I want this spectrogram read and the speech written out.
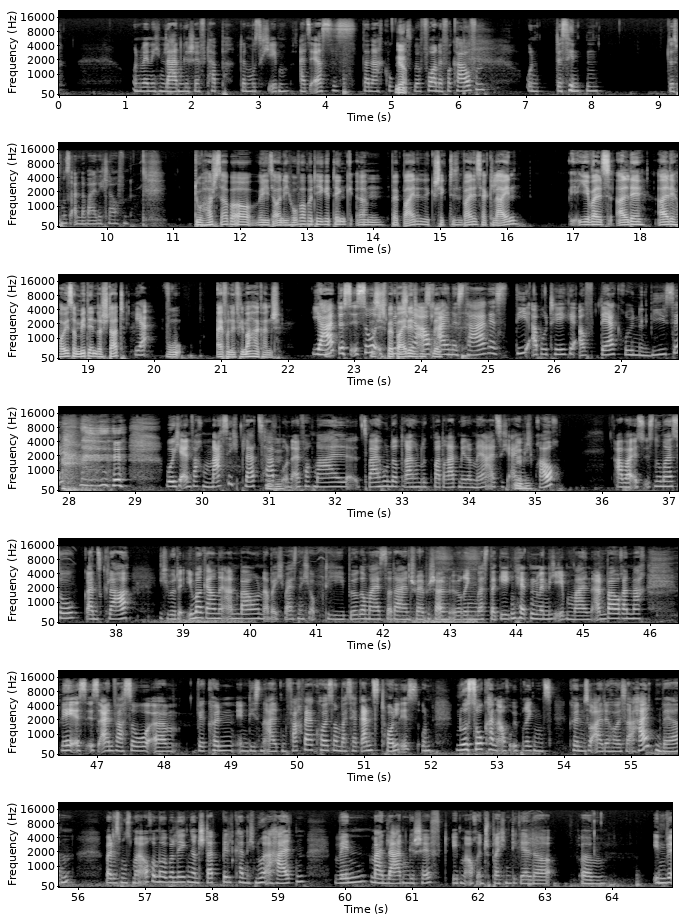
Und wenn ich ein Ladengeschäft habe, dann muss ich eben als erstes danach gucken, Ja. dass wir vorne verkaufen. Und das hinten, das muss anderweitig laufen. Du hast aber auch, wenn ich jetzt auch an die Hofapotheke denke, ähm, bei beiden nicht geschickt. Die sind beide sehr klein. Jeweils alte, alte Häuser mitten in der Stadt, Ja. wo einfach nicht viel machen kannst. Ja, das ist so. Das ist ich bei wünsche mir ein auch bisschen- eines Tages die Apotheke auf der grünen Wiese, wo ich einfach massig Platz habe Mhm. und einfach mal 200, 300 Quadratmeter mehr, als ich Mhm. eigentlich brauche. Aber es ist nun mal so, ganz klar, ich würde immer gerne anbauen, aber ich weiß nicht, ob die Bürgermeister da in Schwäbisch Hall und Öhringen was dagegen hätten, wenn ich eben mal einen Anbau ranmache. Nee, es ist einfach so, ähm, wir können in diesen alten Fachwerkhäusern, was ja ganz toll ist, und nur so kann auch übrigens, können so alte Häuser erhalten werden, weil das muss man auch immer überlegen, ein Stadtbild kann ich nur erhalten, wenn mein Ladengeschäft eben auch entsprechend die Gelder ähm,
